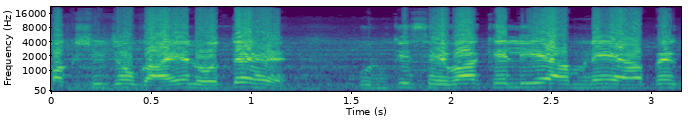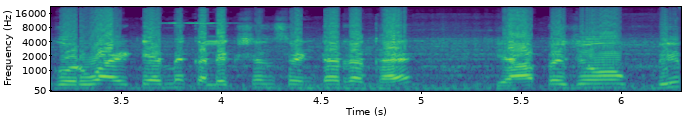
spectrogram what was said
पक्षी जो घायल होते हैं उनकी सेवा के लिए हमने यहाँ पे गोरवा आई में कलेक्शन सेंटर रखा है। यहाँ पे जो भी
